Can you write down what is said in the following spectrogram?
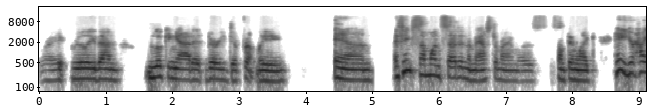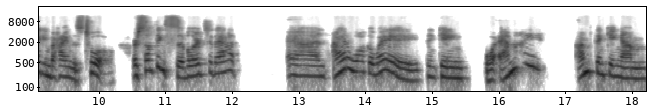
right? Really then looking at it very differently. And I think someone said in the mastermind was something like, Hey, you're hiding behind this tool or something similar to that. And I had to walk away thinking, well, am I? I'm thinking I'm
